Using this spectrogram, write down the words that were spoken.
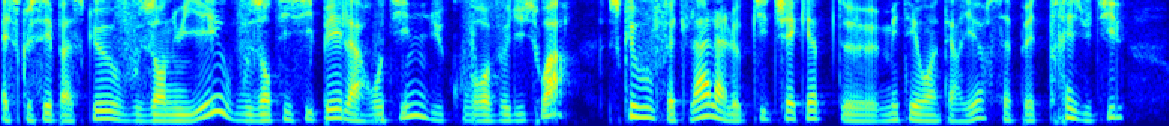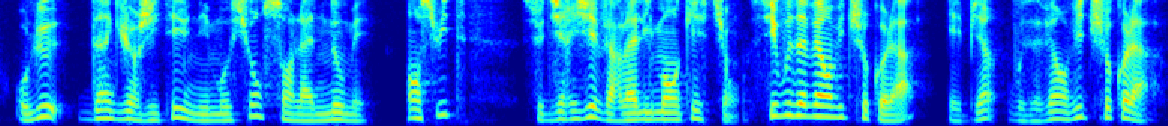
Est-ce que c'est parce que vous vous ennuyez ou vous anticipez la routine du couvre-feu du soir? Ce que vous faites là, là, le petit check-up de météo intérieure, ça peut être très utile au lieu d'ingurgiter une émotion sans la nommer. Ensuite, se diriger vers l'aliment en question. Si vous avez envie de chocolat, eh bien, vous avez envie de chocolat.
